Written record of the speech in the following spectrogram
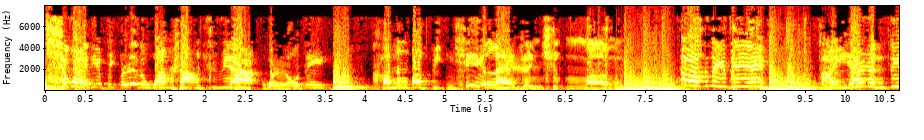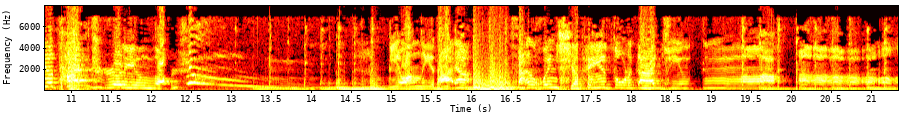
奇怪的兵人往上举呀！问老贼，可能把兵器来认清啊？那个内贼，他也认得残之令啊！扔！你往内他呀，三魂七魄走了干净。啊啊啊！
